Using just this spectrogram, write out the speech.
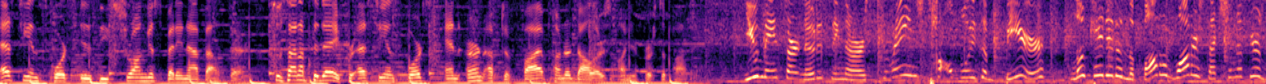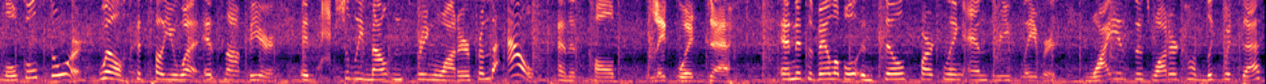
STN Sports is the strongest betting app out there. So sign up today for STN Sports and earn up to $500 on your first deposit. You may start noticing there are strange tall boys of beer located in the bottled water section of your local store. Well, I tell you what, it's not beer. It's actually mountain spring water from the Alps, and it's called Liquid Death and it's available in still, sparkling, and three flavors. Why is this water called Liquid Death?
